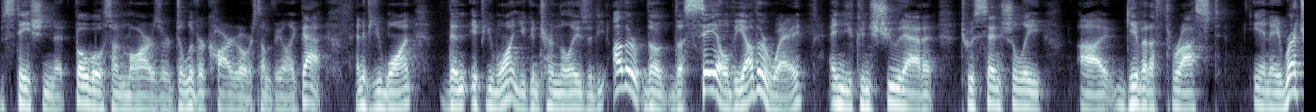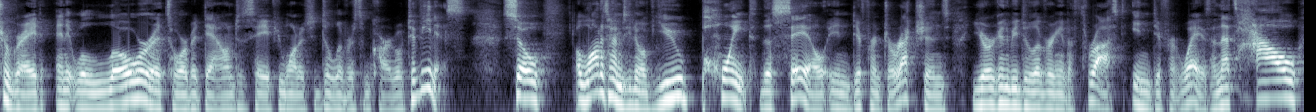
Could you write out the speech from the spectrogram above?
station at Phobos on Mars or deliver cargo or something like that. And if you want, then if you want, you can turn the laser the other, the, the sail the other way and you can shoot at it to essentially uh, give it a thrust in a retrograde and it will lower its orbit down to say if you wanted to deliver some cargo to Venus. So a lot of times, you know, if you point the sail in different directions, you're going to be delivering it a thrust in different ways. And that's how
